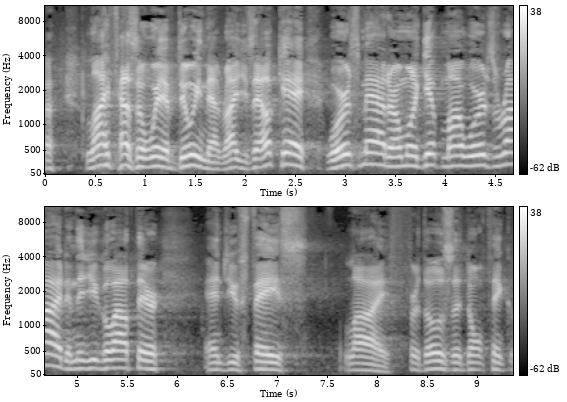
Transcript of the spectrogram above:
Life has a way of doing that, right? You say, okay, words matter. I'm going to get my words right. And then you go out there and you face life. For those that don't think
